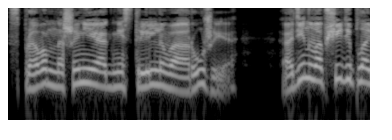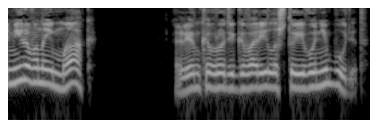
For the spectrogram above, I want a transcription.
с правом ношения огнестрельного оружия. Один вообще дипломированный маг. Ленка вроде говорила, что его не будет.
